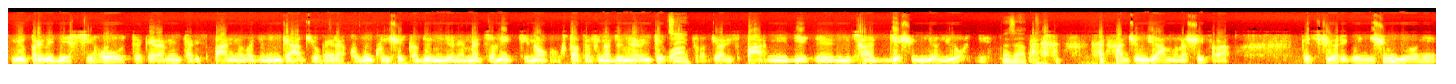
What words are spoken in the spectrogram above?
io prevedessi, oltre chiaramente al risparmio poi di un ingaggio che era comunque di circa 2 milioni e mezzo netti, no? costato fino al 2024, già risparmi di eh, cioè 10 milioni lordi. Esatto. Aggiungiamo una cifra che sfiora i 15 milioni,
